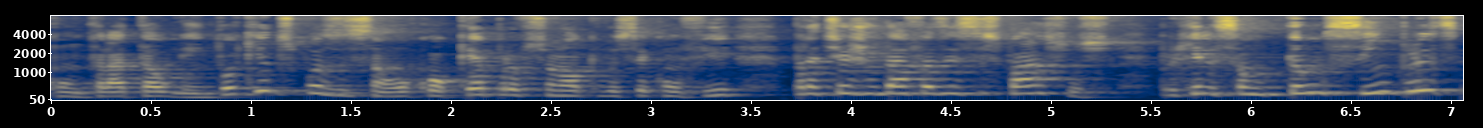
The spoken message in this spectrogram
contrata alguém. Estou aqui à disposição, ou qualquer profissional que você confie, para te ajudar a fazer esses passos. Porque eles são tão simples,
